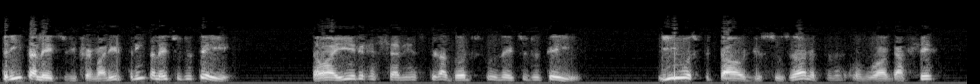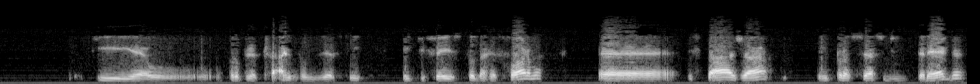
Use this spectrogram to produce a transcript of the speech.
30 leitos de enfermaria e 30 leitos de UTI. Então aí ele recebe respiradores para os leitos de UTI. E o hospital de Suzana, o HC, que é o, o proprietário, vamos dizer assim, e que fez toda a reforma, é, está já em processo de entrega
